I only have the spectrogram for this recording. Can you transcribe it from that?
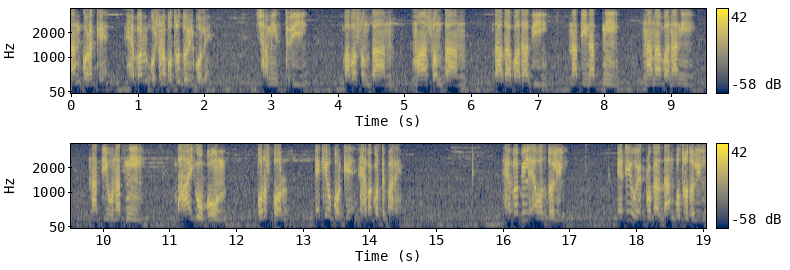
দান করাকে হেবার ঘোষণাপত্র দলিল বলে। স্বামী, স্ত্রী বাবা সন্তান, মা সন্তান, দাদা বা দাদি, নাতি নাতনি, নানা বা নানি, নাতি ও নাতনি, ভাই ও বোন পরস্পর একে অপরকে হেবা করতে পারে। হেবা বিল আওয়াজ দলিল, এটিও এক প্রকার দানপত্র দলিল।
